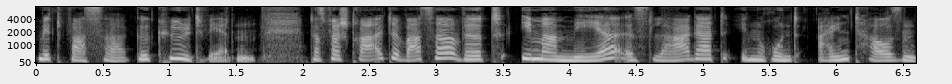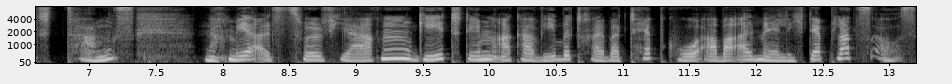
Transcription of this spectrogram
mit Wasser gekühlt werden. Das verstrahlte Wasser wird immer mehr. Es lagert in rund 1000 Tanks. Nach mehr als zwölf Jahren geht dem AKW-Betreiber TEPCO aber allmählich der Platz aus.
